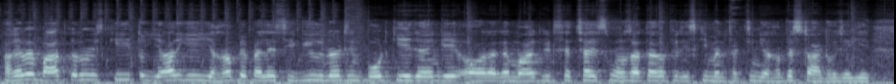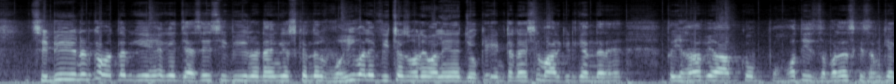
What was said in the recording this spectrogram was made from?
अगर मैं बात करूँ इसकी तो यार ये यहाँ पे पहले सी बी यूनिट्स इम्पोर्ट किए जाएँगे और अगर मार्केट से अच्छा रिस्पॉन्स आता है तो फिर इसकी मैनुफैक्चरिंग यहाँ पे स्टार्ट हो जाएगी। सी बी यूनिट का मतलब ये है कि जैसे ही सी बी यूनिट आएँगे, उसके अंदर वही वाले फीचर्स होने वाले हैं, जो कि इंटरनेशनल मार्केट के अंदर हैं। तो यहाँ पर आपको बहुत ही ज़बरदस्त किस्म के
